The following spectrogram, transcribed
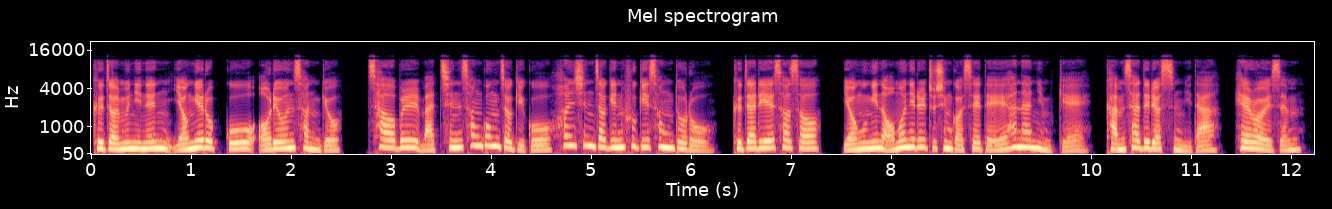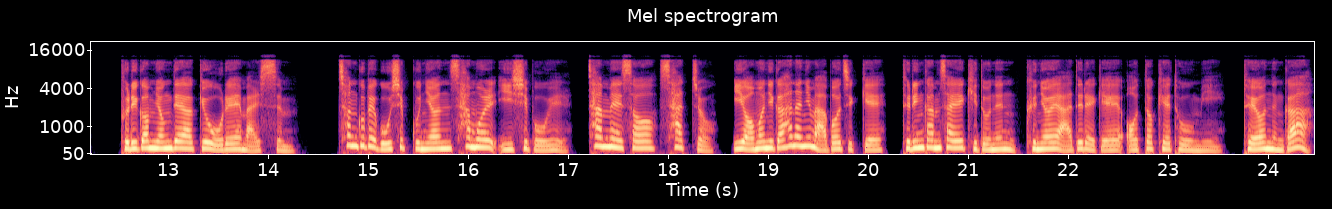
그 젊은이는 영예롭고 어려운 선교, 사업을 마친 성공적이고 헌신적인 후기 성도로 그 자리에 서서 영웅인 어머니를 주신 것에 대해 하나님께 감사드렸습니다. 헤로이즘 브리검 영대학교 올해의 말씀 1959년 3월 25일 3에서 4조 이 어머니가 하나님 아버지께 드린 감사의 기도는 그녀의 아들에게 어떻게 도움이 되었는가?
